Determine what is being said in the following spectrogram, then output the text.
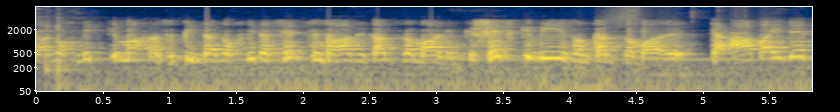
hab da noch mitgemacht, also bin dann noch wieder 14 Tage ganz normal im Geschäft gewesen und ganz normal gearbeitet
